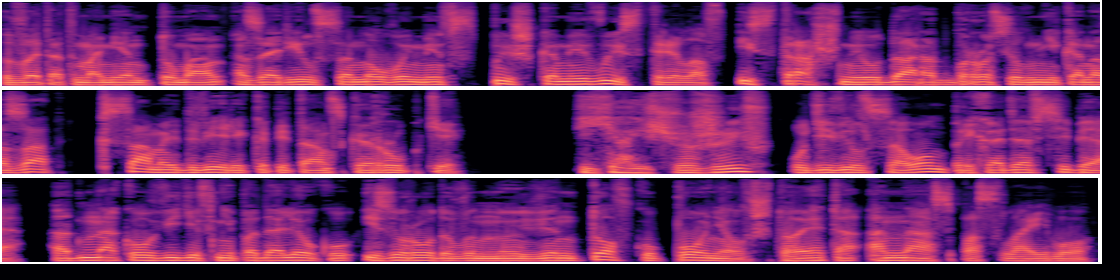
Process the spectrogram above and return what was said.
В этот момент туман озарился новыми вспышками выстрелов, и страшный удар отбросил Ника назад к самой двери капитанской рубки. «Я еще жив?» – удивился он, приходя в себя. Однако, увидев неподалеку изуродованную винтовку, понял, что это она спасла его.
